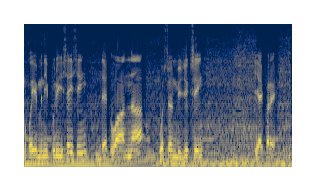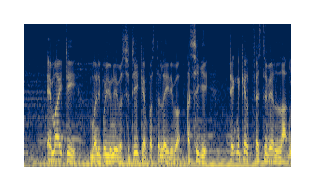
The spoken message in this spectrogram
May Manipuri इसई वन वेस्टर्न म्यूज़िक याफरे M I T Manipur university campus technical festival लाव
